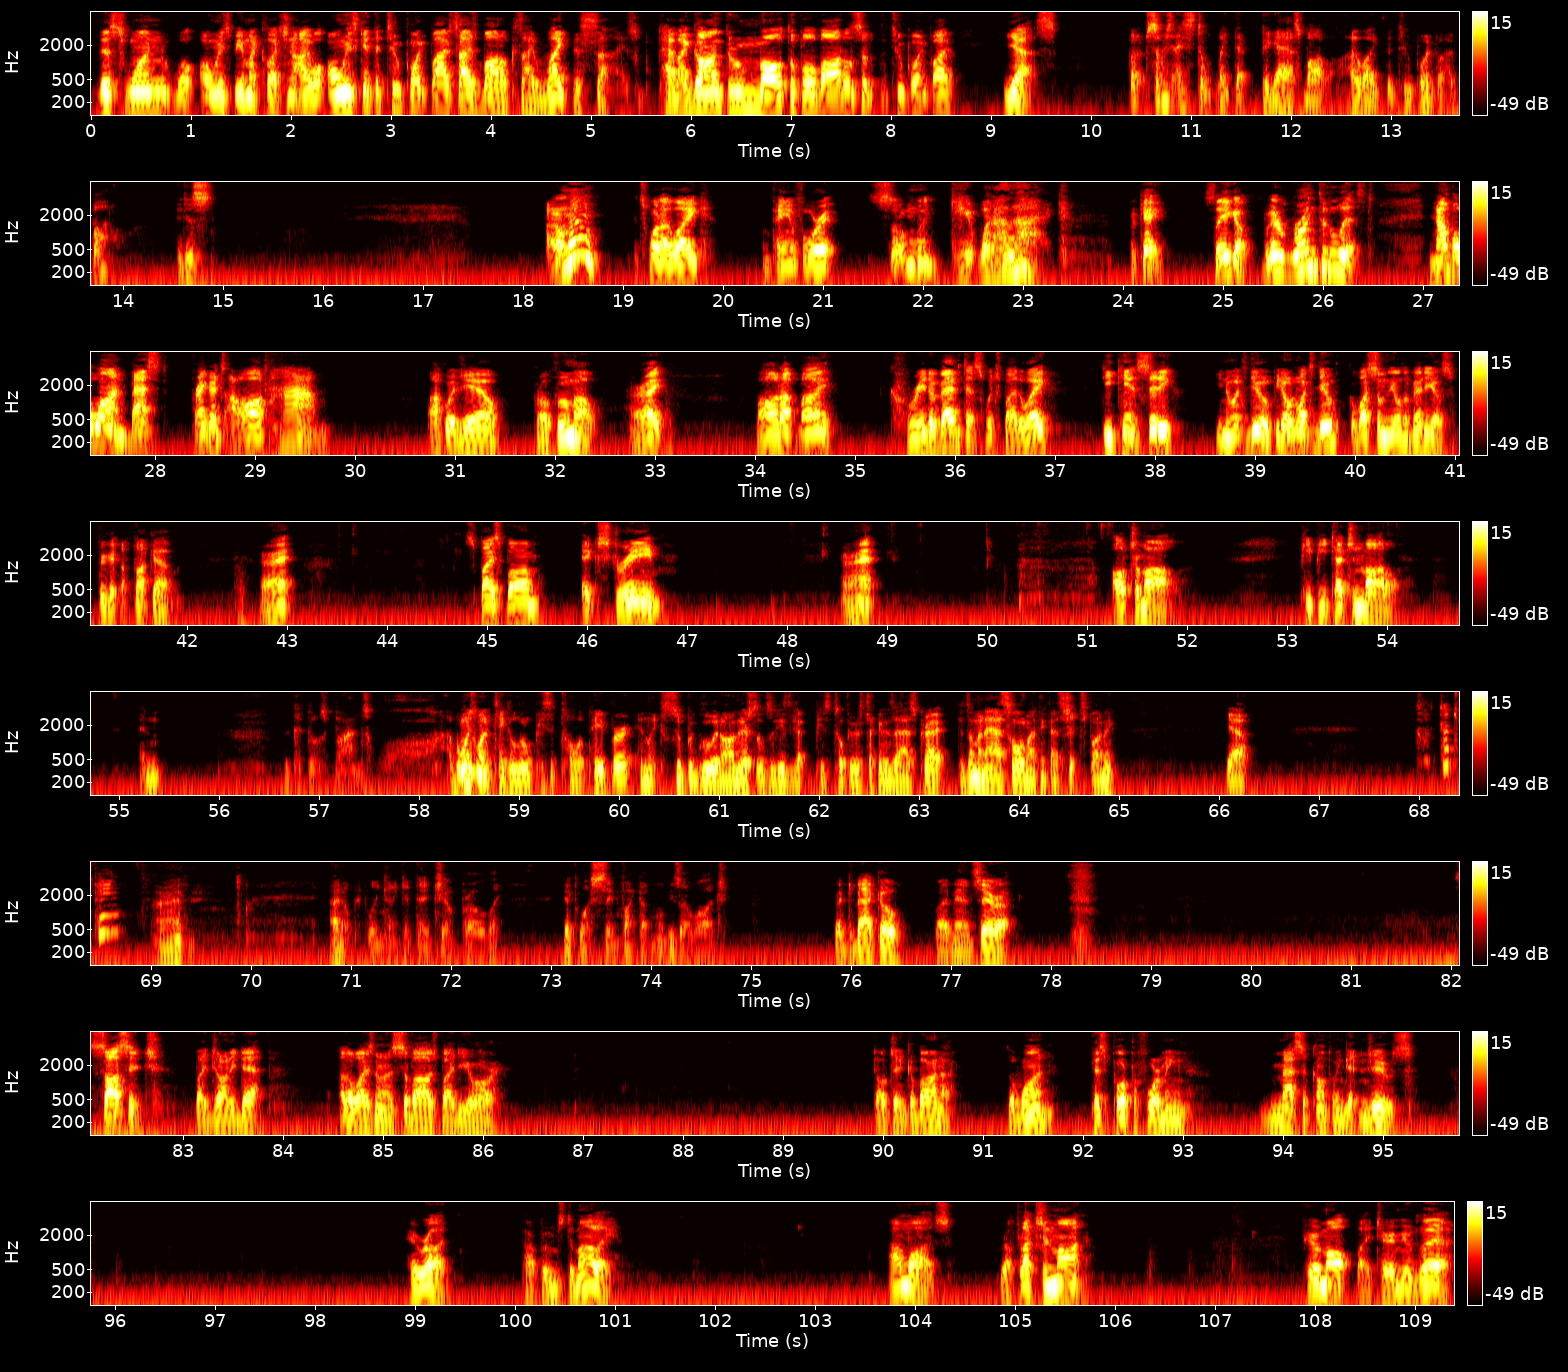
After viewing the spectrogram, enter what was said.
this one will always be in my collection. I will always get the 2.5 size bottle because I like this size. Have I gone through multiple bottles of the 2.5? Yes. But some reason, I just don't like that big ass bottle. I like the 2.5 bottle. It just, I don't know. It's what I like. I'm paying for it. So I'm going to get what I like. Okay, so there you go. We're going to run through the list. Number one, best fragrance of all time. Acqua Gio Profumo. All right. Followed up by Creed Aventus, which, by the way, Decant City, you know what to do. If you don't know what to do, go watch some of the older videos. Figure it the fuck out. All right? Spice Bomb Extreme. All right? Ultra Male. PP touching bottle. And look at those buns. I've always wanted to take a little piece of toilet paper and like super glue it on there so he's got a piece of toilet paper stuck in his ass crack. Because I'm an asshole and I think that shit's funny. Yeah. Touch ping. Alright. I know people ain't gonna get that joke probably. You have to watch the same fucked up movies I watch. Red Tobacco by Mancera. Sausage by Johnny Depp, otherwise known as Sauvage by Dior. Dolce & Gabbana, The One, piss poor performing, massive compliment getting juice. Herod, Parfums de Marly. Amouage, Reflection Man. Pure Malt by Terry Mugler,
